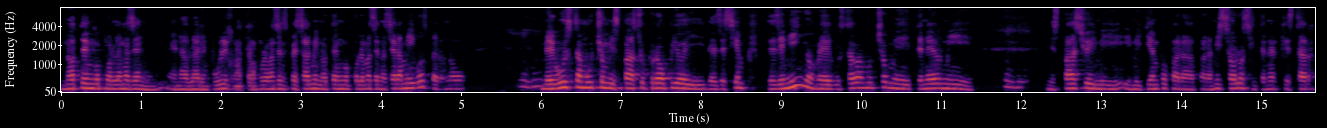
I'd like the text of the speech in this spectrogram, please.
no tengo problemas en, en hablar en público, no tengo problemas en expresarme, no tengo problemas en hacer amigos, pero no, Me gusta mucho mi espacio propio y desde siempre, desde niño me gustaba mucho mi, tener mi, espacio y mi, y mi tiempo para, para mí solo sin tener que estar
